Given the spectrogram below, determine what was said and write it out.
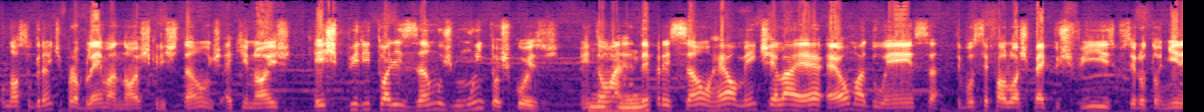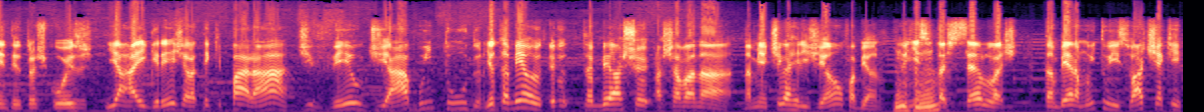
o nosso grande problema, nós cristãos, é que nós espiritualizamos muito as coisas. Então, a Uhum. depressão realmente ela é, é uma doença. Você falou aspectos físicos, serotonina, entre outras coisas. E a, a igreja ela tem que parar de ver o diabo em tudo. E eu também, eu, eu também acho, achava na, na minha antiga religião, Fabiano, no Uhum. início das células, também era muito isso. Ah, tinha que.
